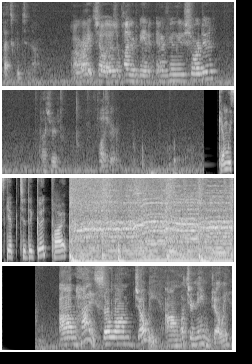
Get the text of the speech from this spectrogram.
That's good to know. All right, so it was a pleasure to be interviewing you, Sword Dude. Pleasure. Pleasure. Can we skip to the good part? Um, hi. So, um, Joey. Um, what's your name, Joey?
